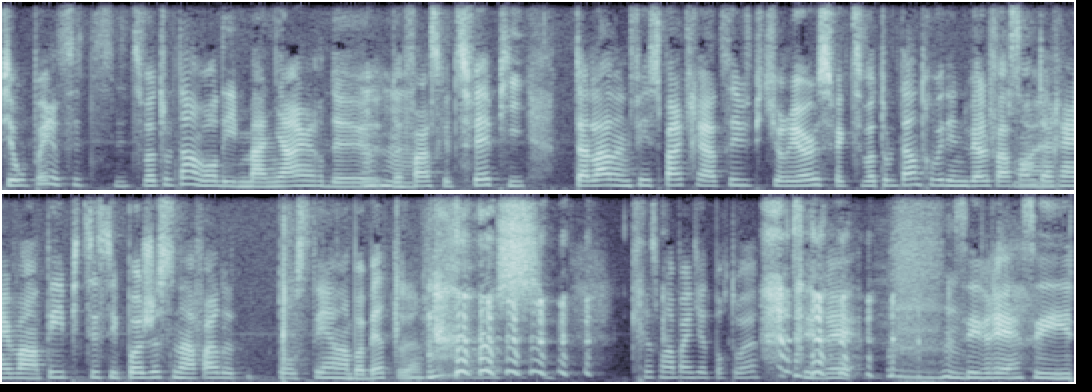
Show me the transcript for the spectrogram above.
Puis au pire, tu, sais, tu, tu vas tout le temps avoir des manières de, Mhm. de faire ce que tu fais. Puis t'as l'air d'une fille super créative puis curieuse, fait que tu vas tout le temps trouver des nouvelles façons de te réinventer. Puis tu sais, c'est pas juste une affaire de te poster en bobette, là. moi, pas inquiète pour toi. C'est vrai. c'est vrai. C'est,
